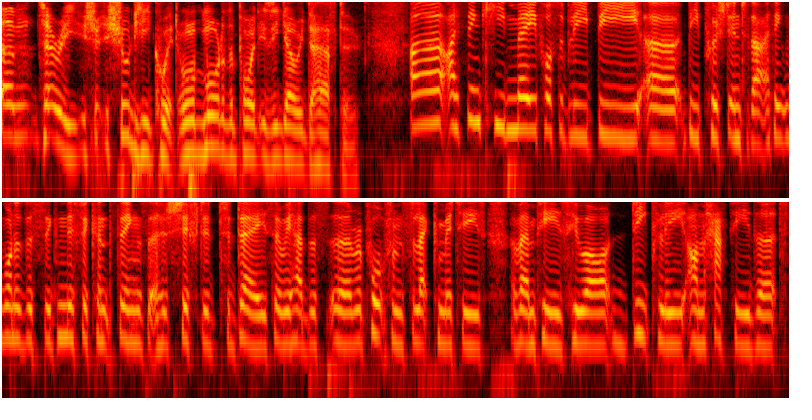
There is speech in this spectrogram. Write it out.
Um, Terry, sh- should he quit? Or more to the point, is he going to have to? Uh, I think he may possibly be uh, be pushed into that. I think one of the significant things that has shifted today. So we had this uh, report from select committees of MPs who are deeply unhappy that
